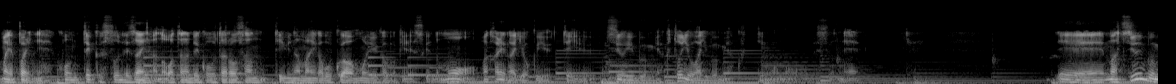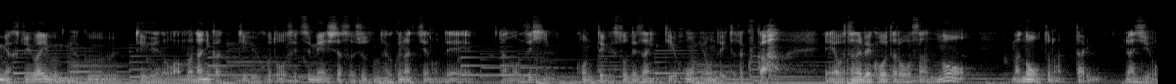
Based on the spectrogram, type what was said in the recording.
まあ、やっぱりね、コンテクストデザイナーの渡辺幸太郎さんっていう名前が僕は思い浮かぶわけですけども、まあ、彼がよく言っている強い文脈と弱い文脈っていうものですよね。で、まあ、強い文脈と弱い文脈っていうのは、まあ、何かっていうことを説明したとちょっと長くなっちゃうので、あの、ぜひ、コンテクストデザインっていう本を読んでいただくか、えー、渡辺幸太郎さんの、まあ、ノートだったり、ラジオを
